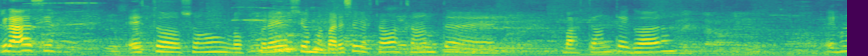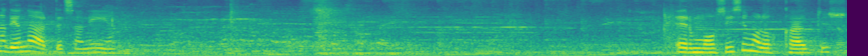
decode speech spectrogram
gracias. Estos son los precios. Me parece que está bastante, bastante caro. Es una tienda de artesanía. Hermosísimos los cactus.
